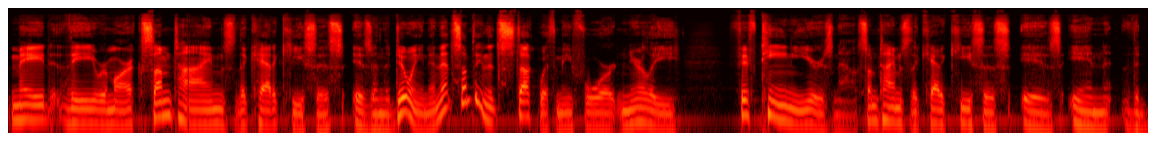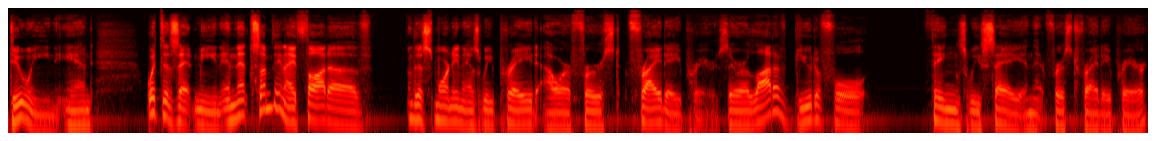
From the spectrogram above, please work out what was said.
made the remark sometimes the catechesis is in the doing. And that's something that stuck with me for nearly 15 years now. Sometimes the catechesis is in the doing. And what does that mean? And that's something I thought of this morning as we prayed our first Friday prayers. There are a lot of beautiful things we say in that first Friday prayer.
